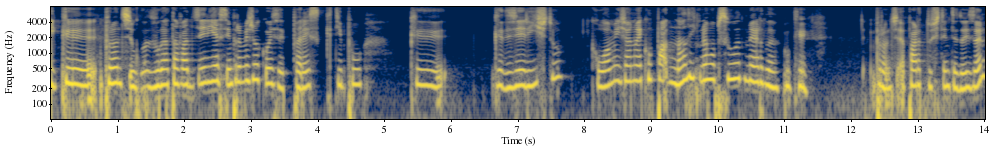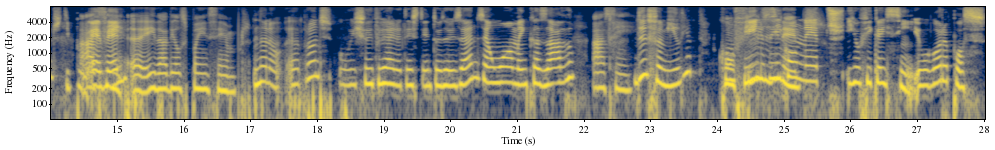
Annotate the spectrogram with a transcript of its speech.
e que, pronto, o advogado estava a dizer e é sempre a mesma coisa. Parece que, tipo, que, que dizer isto, que o homem já não é culpado de nada e que não é uma pessoa de merda. O quê? Pronto, a parte dos 72 anos, tipo, Ah, é sim, velho. A idade eles põem sempre. Não, não, ah, pronto, o Luís Filipe Vieira tem 72 anos, é um homem casado Ah, sim. de família, com, Com filhos, filhos e e, com netos. netos. E eu fiquei sim, eu agora posso.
